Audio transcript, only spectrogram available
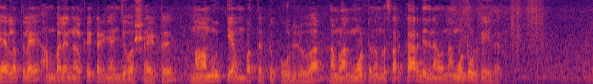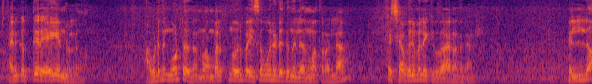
കേരളത്തിലെ അമ്പലങ്ങൾക്ക് കഴിഞ്ഞ അഞ്ച് വർഷമായിട്ട് നാനൂറ്റി അമ്പത്തെട്ട് കോടി രൂപ നമ്മൾ അങ്ങോട്ട് നമ്മുടെ സർക്കാർ ഖജനാവുന്ന അങ്ങോട്ട് കൊടുക്കുക ചെയ്ത് അതിന് കൃത്യരേഖയുണ്ടല്ലോ അവിടുന്ന് ഇങ്ങോട്ട് നമ്മൾ അമ്പലത്തിൽ നിന്ന് ഒരു പൈസ പോലും എടുക്കുന്നില്ല എന്ന് മാത്രമല്ല ഇപ്പോൾ ശബരിമലയ്ക്ക് ഉദാഹരണത്തിന്. എല്ലാ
